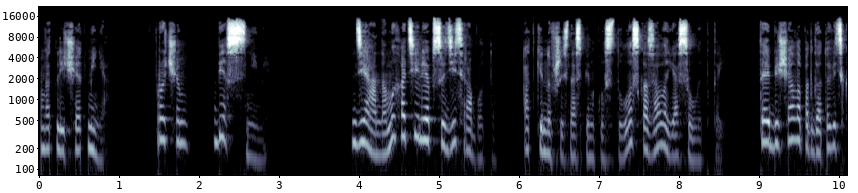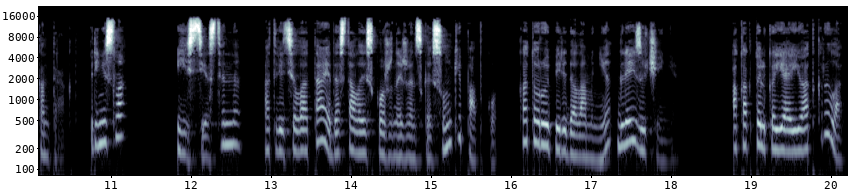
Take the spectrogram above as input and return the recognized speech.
В отличие от меня. Впрочем, без с ними. «Диана, мы хотели обсудить работу», — откинувшись на спинку стула, сказала я с улыбкой. «Ты обещала подготовить контракт. Принесла?» «Естественно», — ответила та и достала из кожаной женской сумки папку, которую передала мне для изучения. А как только я ее открыла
